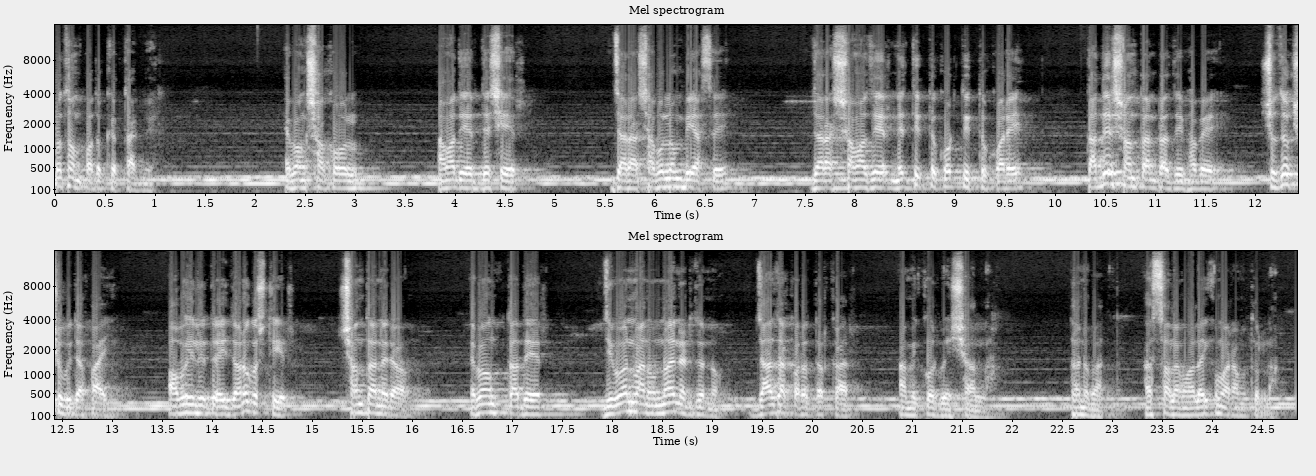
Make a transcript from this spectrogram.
প্রথম পদক্ষেপ থাকবে। এবং সকল আমাদের দেশের যারা স্বাবলম্বী আছে, যারা সমাজের নেতৃত্ব, কর্তৃত্ব করে, তাদের সন্তানরা যেভাবে সুযোগ সুবিধা পায়, অবহেলিত এই জনগোষ্ঠীর সন্তানেরাও এবং তাদের জীবনমান উন্নয়নের জন্য যা যা করার দরকার আমি করব ইনশাআল্লাহ। ধন্যবাদ। আসসালামু আলাইকুম রহমতুল্লাহ।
